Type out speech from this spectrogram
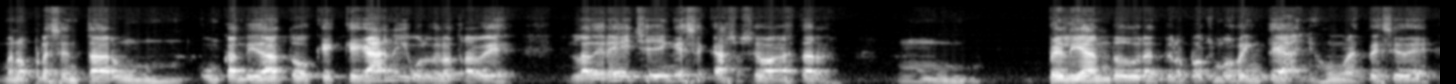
bueno, presentar un, un candidato que, que, gane y volver otra vez la derecha y en ese caso se van a estar um, peleando durante los próximos 20 años, una especie de,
